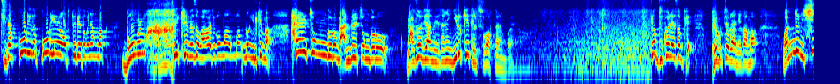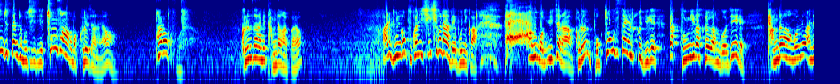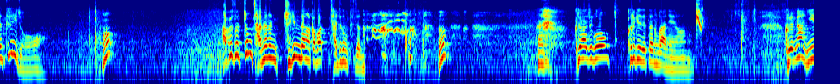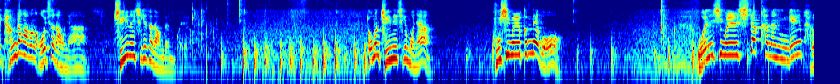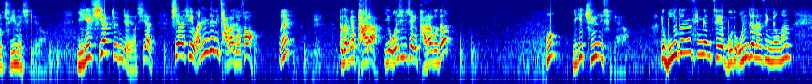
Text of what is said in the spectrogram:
진짜 꼬리도 꼬리는 엎드려도 그냥 막 몸을 막 이렇게 하면서 와가지고 막 막 막 이렇게 막 할 정도로 만들 정도로 나서지 않는 이상은 이렇게 될 수가 없다는 거예요. 그러니까 북한에선 배, 배급제를 하니까 막 완전히 신주단지 모치들이 충성하고 막 그러잖아요. 바로 그거예요. 그런 사람이 당당할까요? 아니 보니까 북한이 씩씩하대 보니까 하고 막 있잖아. 그런 복종 스타일로 이게 딱 군기가 들어간 거지 당당한 건 완전 틀리죠. 어? 앞에서 좀 자면은 죽임 당할까봐 자지도 못하잖아. 어? 아휴, 그래가지고 그렇게 됐다는 거 아니에요. 그러면 이 당당함은 어디서 나오냐? 주인의식에서 나온다는 거예요. 그러면 주인의식이 뭐냐? 구심을 끝내고 원심을 시작하는 게 바로 주인의식이에요. 이게 씨앗 존재예요. 씨앗. 씨앗이 완전히 작아져서, 예? 예. 그 다음에 바라. 이게 원심 시작이 바라거든? 어? 이게 주인의식이에요. 모든 생명체의 모든 온전한 생명은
